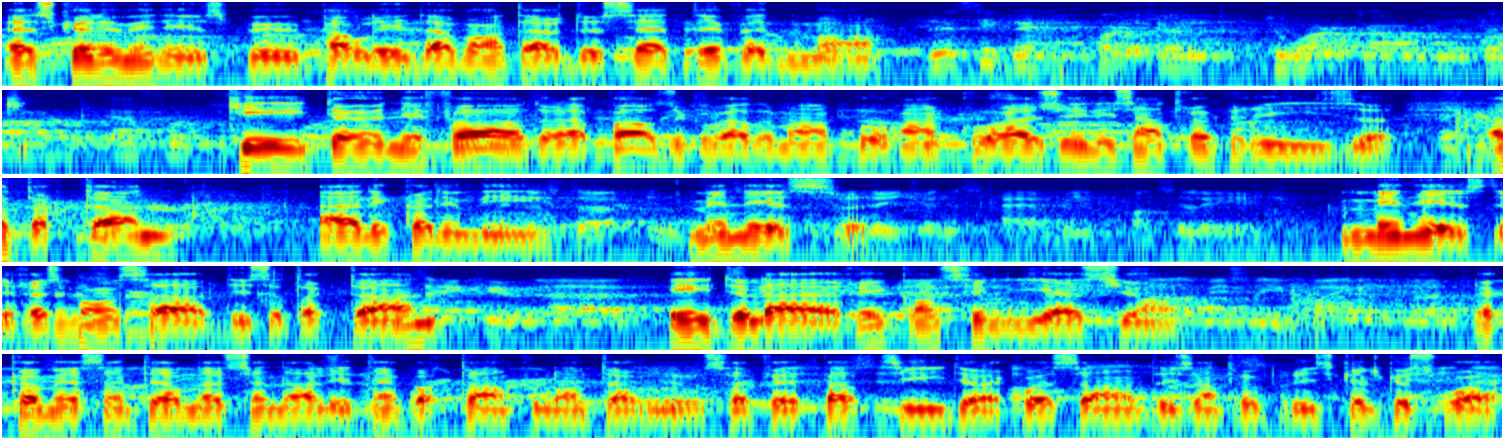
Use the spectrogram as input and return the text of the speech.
Est-ce que le ministre peut parler davantage de cet événement qui est un effort de la part du gouvernement pour encourager les entreprises autochtones à l'économie? Ministre, ministre des responsables des Autochtones et de la réconciliation. Le commerce international est important pour l'Ontario. Ça fait partie de la croissance des entreprises, quelle que soit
